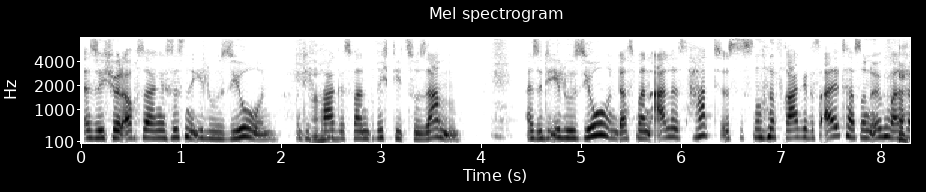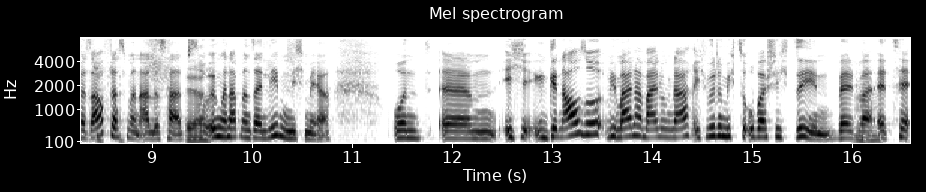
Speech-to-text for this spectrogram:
Also ich würde auch sagen, es ist eine Illusion. Und die Frage Aha. ist, wann bricht die zusammen? Also die Illusion, dass man alles hat, es ist nur eine Frage des Alters und irgendwann hört es auf, dass man alles hat. Ja. So, irgendwann hat man sein Leben nicht mehr. Und ähm, ich genauso wie meiner Meinung nach, ich würde mich zur Oberschicht sehen, weltweit, mhm. äh,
